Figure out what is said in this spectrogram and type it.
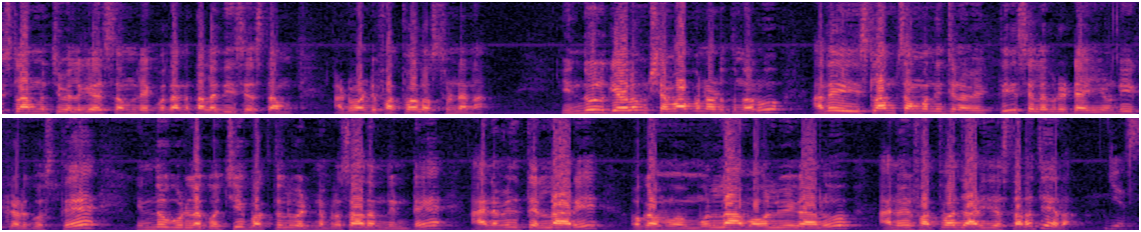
ఇస్లాం నుంచి వెలిగేస్తాం లేకపోతే ఆయన తల తీసేస్తాం అటువంటి ఫత్వాలు వస్తుండేనా? హిందువులు కేవలం క్షమాపణ అడుగుతున్నారు. అదే ఇస్లాం సంబంధించిన వ్యక్తి సెలబ్రిటీ అయ్యి ఉండి ఇక్కడికి వస్తే హిందూ గుళ్ళకు వచ్చి భక్తులు పెట్టిన ప్రసాదం తింటే ఆయన మీద తెల్లారి ఒక ముల్లా మౌల్వి గారు ఆయన మీద ఫత్వా జారీ చేస్తారా చేయరా? ఎస్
